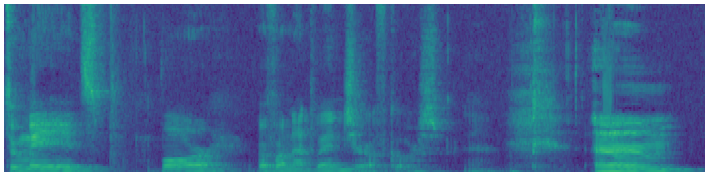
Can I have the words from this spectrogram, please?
to me it's more of an adventure, of course. Yeah. Um,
